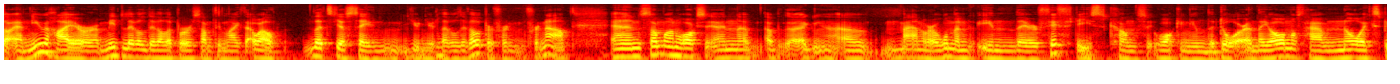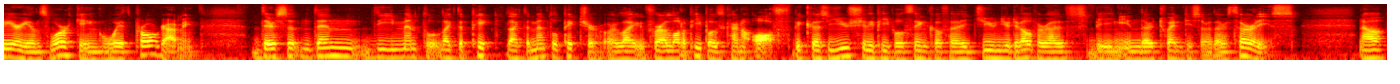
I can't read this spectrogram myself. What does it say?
a new hire or a mid-level developer or something like that, well, let's just say junior level developer for, for now, and someone walks in, a, a, a man or a woman in their 50s comes walking in the door and they almost have no experience working with programming there's a, then the mental like the pic like the mental picture or like for a lot of people is kind of off because usually people think of a junior developer as being in their 20s or their 30s now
